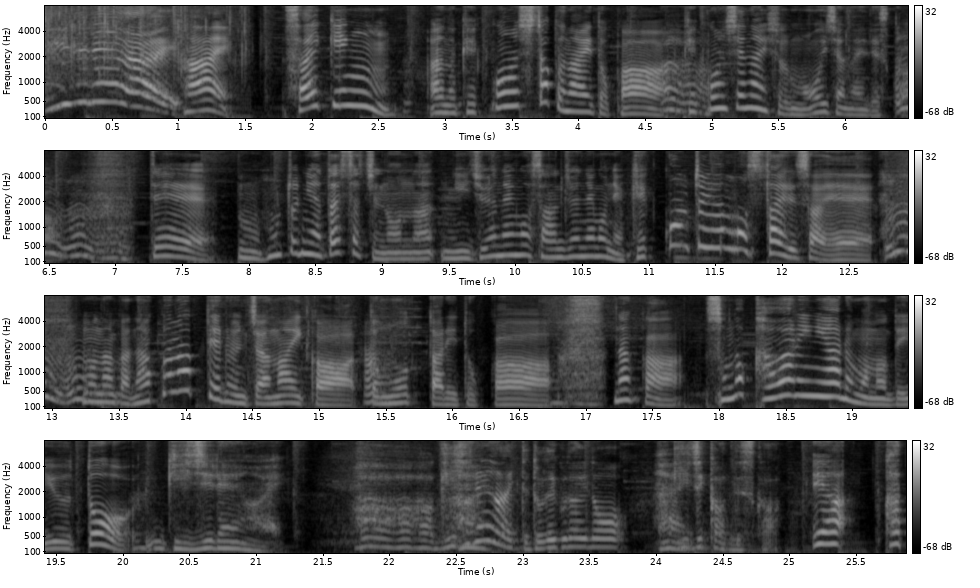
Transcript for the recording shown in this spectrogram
いい恋愛。はい最近あの結婚したくないとか、うん結婚してない人も多いじゃないですか、うんうんうん。でもう本当に私たちのな20年後30年後には結婚というもうスタイルさえ、うんうん。もうなんかなくなってるんじゃないかと思ったりとか、なんかその代わりにあるもので言うと疑似恋愛。はあはあ疑似恋愛ってどれぐらいのはい。疑似感ですか、い。や勝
